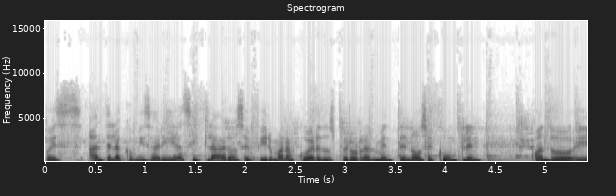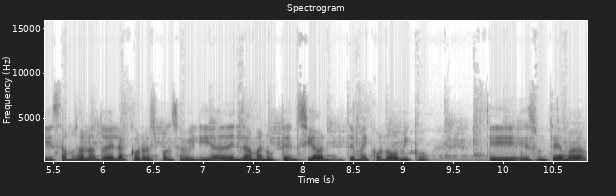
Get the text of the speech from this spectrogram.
pues ante la comisaría sí, claro, se firman acuerdos, pero realmente no se cumplen cuando eh, estamos hablando de la corresponsabilidad en la manutención, el tema económico. Eh, es un tema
